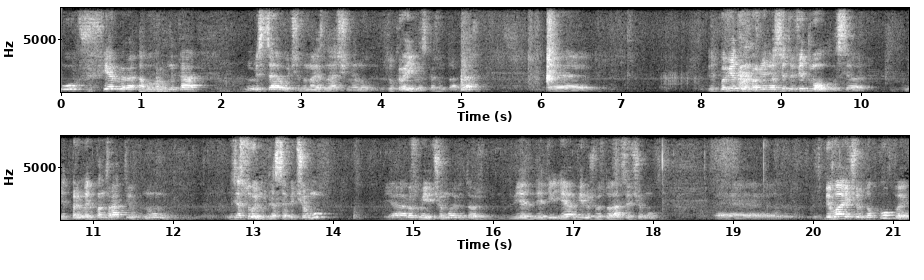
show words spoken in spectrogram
у фермера або виробника місцевого чи не має значення, ну, з України, скажімо так. Да? Е, Відповідно, управління освіти відмовилося від прямих контрактів. Ну, з'ясуємо для себе чому. Я розумію, чому. Я, я, я вірю, що ви здогадуєтеся, чому. Е, збиваючи докупи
